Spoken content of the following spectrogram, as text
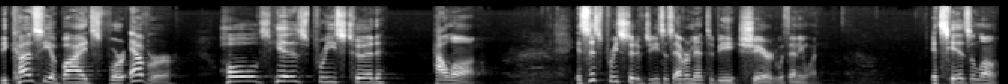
because he abides forever, holds his priesthood how long? Is this priesthood of Jesus ever meant to be shared with anyone? It's his alone.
